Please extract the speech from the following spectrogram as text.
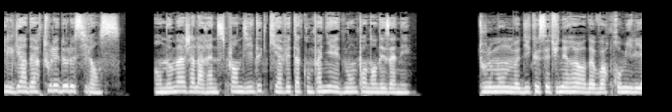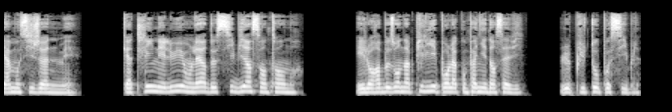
Ils gardèrent tous les deux le silence, en hommage à la reine splendide qui avait accompagné Edmond pendant des années. Tout le monde me dit que c'est une erreur d'avoir promis Liam aussi jeune, mais Kathleen et lui ont l'air de si bien s'entendre et il aura besoin d'un pilier pour l'accompagner dans sa vie, le plus tôt possible.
